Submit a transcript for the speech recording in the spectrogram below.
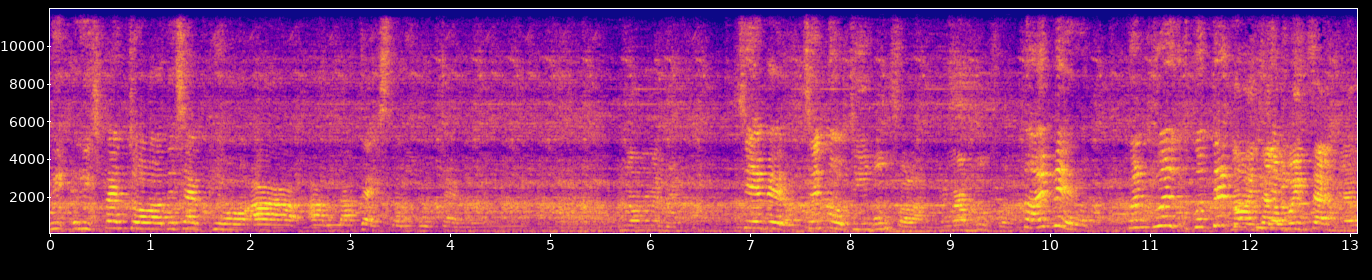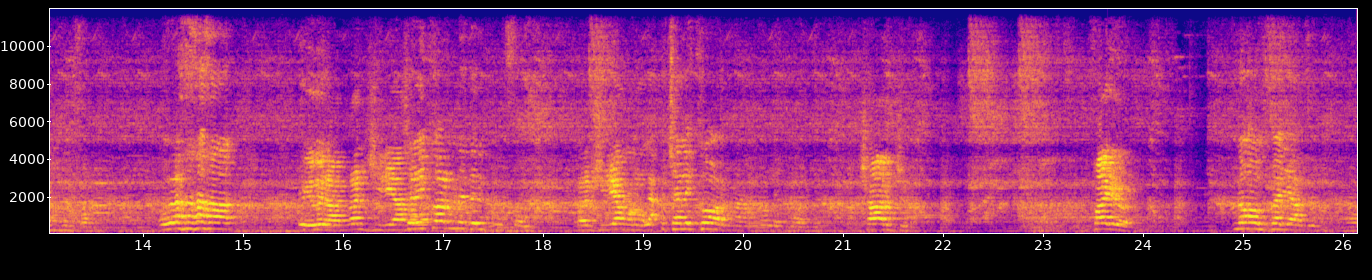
ri- rispetto ad esempio a, testa di quel termine. No, non è vero. Sì, è vero, se noti. Bufala, è una bufala. No, è vero. Con, due, con tre No, colpi intendo voi di- in termine, è un bufalo. E ora raggiriamo. C'ha le corna del bufalo. Raggiriamolo. La- C'ha le corna, non le corna. Charge. Fire. No, ho sbagliato. No,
